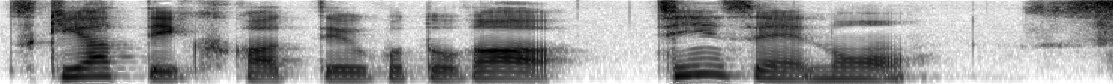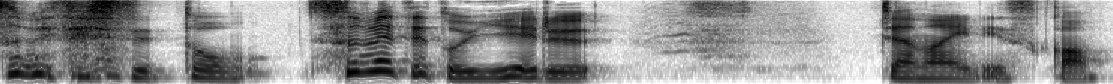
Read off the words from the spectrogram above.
付き合っていくかっていうことが人生の全てと、全てと言えるじゃないですか。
